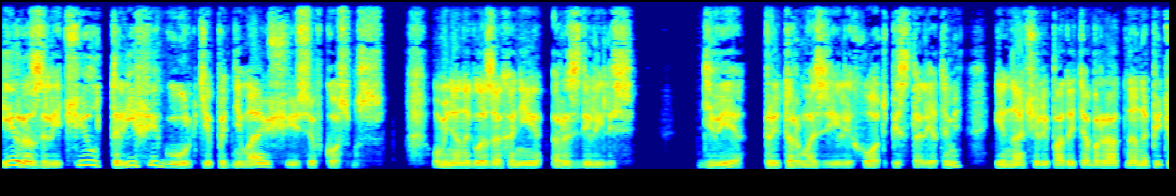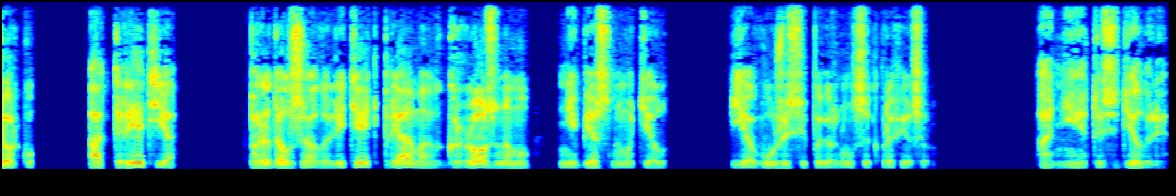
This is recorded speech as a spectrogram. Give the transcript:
и различил три фигурки, поднимающиеся в космос. У меня на глазах они разделились. Две притормозили ход пистолетами и начали падать обратно на пятерку, а третья продолжала лететь прямо к грозному небесному телу. Я в ужасе повернулся к профессору. — Они это сделали.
